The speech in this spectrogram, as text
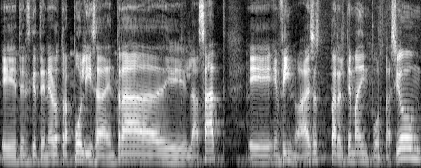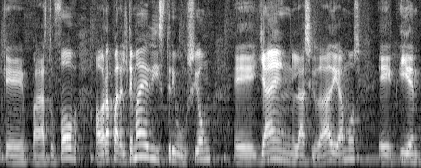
eh, tenés que tener otra póliza de entrada de la SAT, eh, en fin, eso es para el tema de importación, que pagas tu FOB. Ahora para el tema de distribución, ya en la ciudad, digamos, eh, y en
